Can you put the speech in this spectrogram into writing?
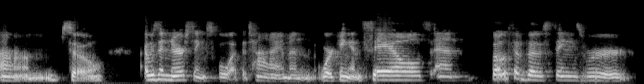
Um, so I was in nursing school at the time and working in sales, and both of those things were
